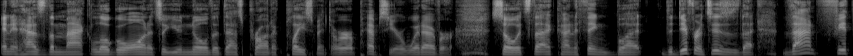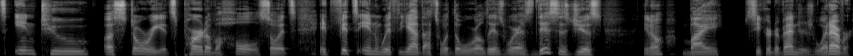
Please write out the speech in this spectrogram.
and it has the Mac logo on it, so you know that that's product placement or a Pepsi or whatever. So it's that kind of thing. But the difference is, is that that fits into a story. It's part of a whole. So it's it fits in with yeah, that's what the world is. Whereas this is just you know by Secret Avengers, whatever.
